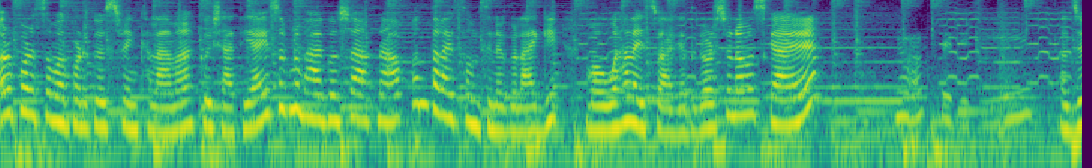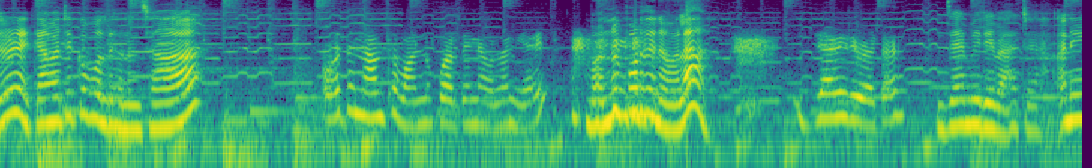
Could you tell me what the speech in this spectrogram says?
अर्पण समर्पणको श्रृङ्खलामा कोही साथी आइसक्नु भएको छ आफ्नो आफन्तलाई सम्झिनको लागि म उहाँलाई स्वागत गर्छु। नमस्कार। हजुर कहाँबाट को बोल्दै हुनुहुन्छ? भन्नु पर्दैन होला नि है। भन्नु पर्दैन होला? ज्यामिरेबाट। ज्यामिरेबाट। अनि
